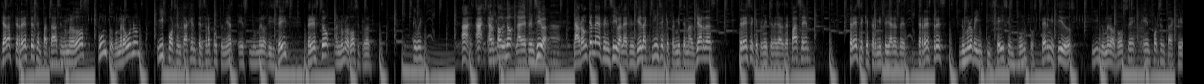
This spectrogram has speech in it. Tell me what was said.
Yardas terrestres empatadas en número 2, puntos número 1 y porcentaje en tercera oportunidad es número 16, pero esto, al número 12, perdón. Ay, güey. Ah, Este ah, ahora estamos equipo. viendo la defensiva. Ah. La bronca es la defensiva. La defensiva es la 15 que permite más yardas, 13 que permite más yardas de pase, 13 que permite yardas de terrestres, número 26 en puntos permitidos y número 12 en porcentaje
